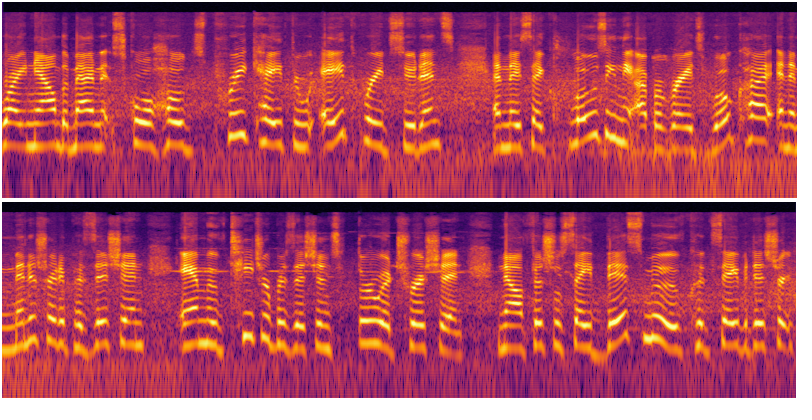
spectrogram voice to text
Right now, the magnet school holds pre-K through 8th grade students, and they say closing the upper grades will cut an administrative position and move teacher positions through attrition. Now, officials say this move could save a district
